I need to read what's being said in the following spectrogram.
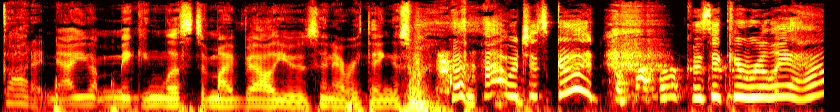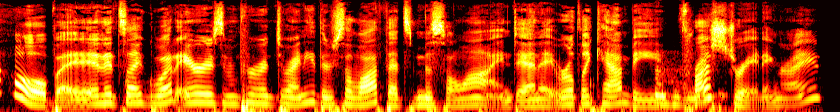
Got it. Now you're making list of my values and everything, is which is good because it can really help. And it's like, what areas of improvement do I need? There's a lot that's misaligned, and it really can be mm-hmm. frustrating, right?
